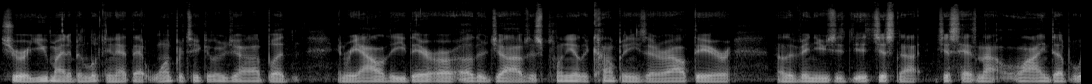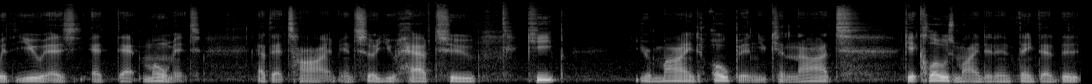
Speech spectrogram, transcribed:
Sure, you might have been looking at that one particular job, but in reality, there are other jobs. There's plenty of other companies that are out there, other venues. It, it's just not, just has not lined up with you as at that moment, at that time, and so you have to keep your mind open. You cannot get closed-minded and think that the,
